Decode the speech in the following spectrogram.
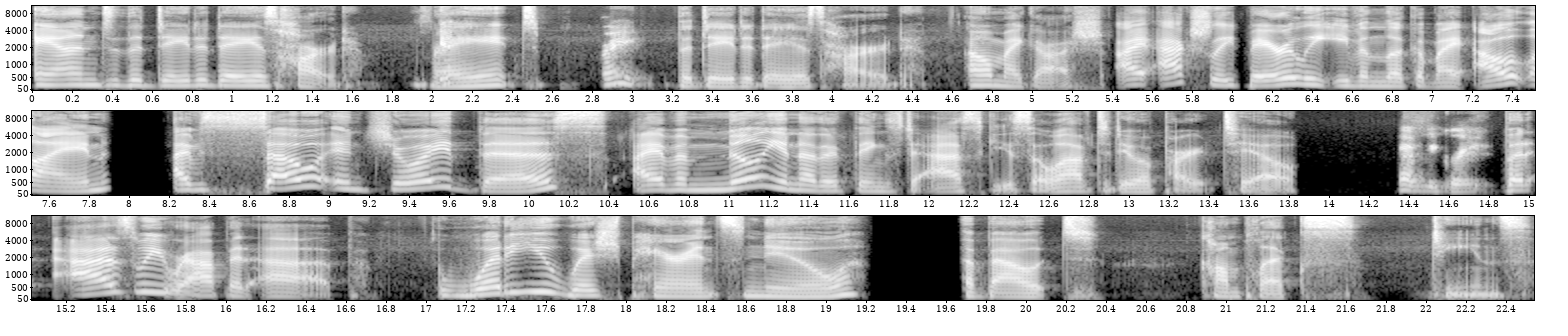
And the day to day is hard, Yeah. right? Right. The day to day is hard. Oh my gosh. I actually barely even look at my outline. I've so enjoyed this. I have a million other things to ask you, so we'll have to do a part two. That'd be great. But as we wrap it up, what do you wish parents knew about complex teens?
